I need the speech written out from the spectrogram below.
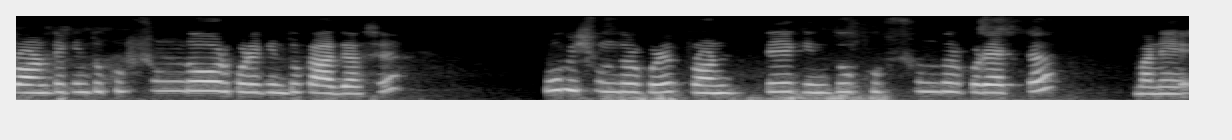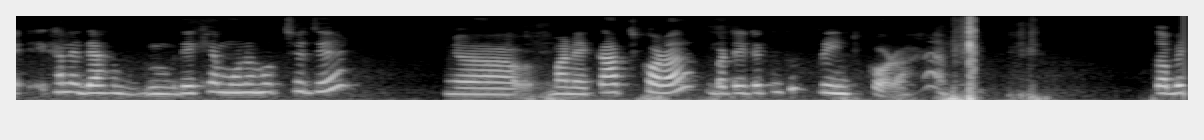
ফ্রন্টে কিন্তু খুব সুন্দর করে কিন্তু কাজ আছে। খুবই সুন্দর করে ফ্রন্টে কিন্তু খুব সুন্দর করে একটা মানে এখানে দেখে মনে হচ্ছে যে মানে কাজ করা বাট এটা কিন্তু প্রিন্ট করা হ্যাঁ? তবে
